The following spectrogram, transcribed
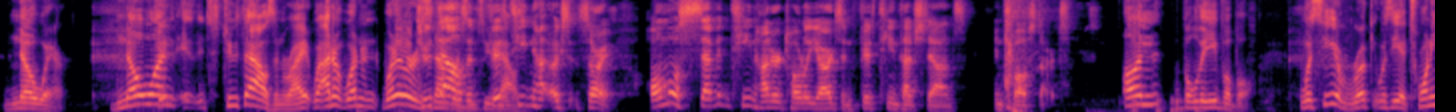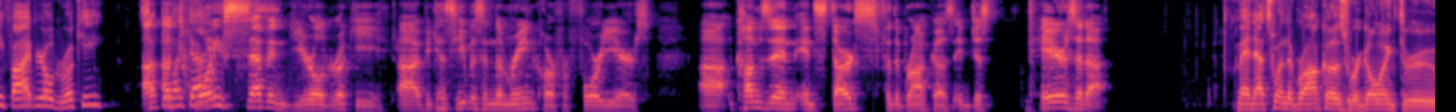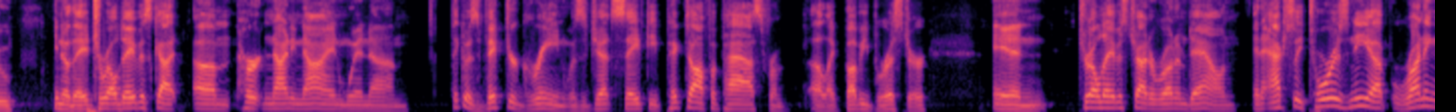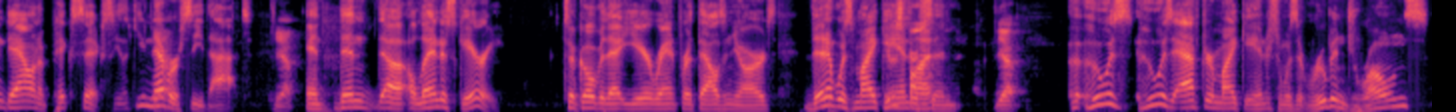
nowhere. No one. It's two thousand, right? Well, I don't. What whatever. 2000, 1500. Sorry, almost seventeen hundred total yards and fifteen touchdowns in twelve starts unbelievable. Was he a rookie? Was he a 25 year old rookie? Something a, a like 27 that. 27 year old rookie, uh, because he was in the Marine Corps for four years. Uh, comes in and starts for the Broncos and just tears it up. Man, that's when the Broncos were going through. You know, they Terrell Davis got um, hurt in '99 when um, I think it was Victor Green was a Jet safety picked off a pass from uh, like Bubby Brister, and Terrell Davis tried to run him down and actually tore his knee up running down a pick six. Like you never yeah. see that. Yeah. And then uh, Olandis Gary took over that year, ran for a thousand yards. Then it was Mike was Anderson. Fine. Yeah. Who was who was after Mike Anderson? Was it Reuben Droughns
